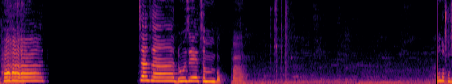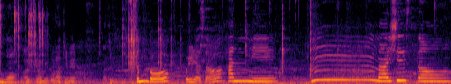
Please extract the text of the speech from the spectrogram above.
하하하. 짜잔, 로제 전복밥. 너무 나쁘던데. 아 대한민국은 아침에 아침 전복 올려서 한 입. 음, 맛있어.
